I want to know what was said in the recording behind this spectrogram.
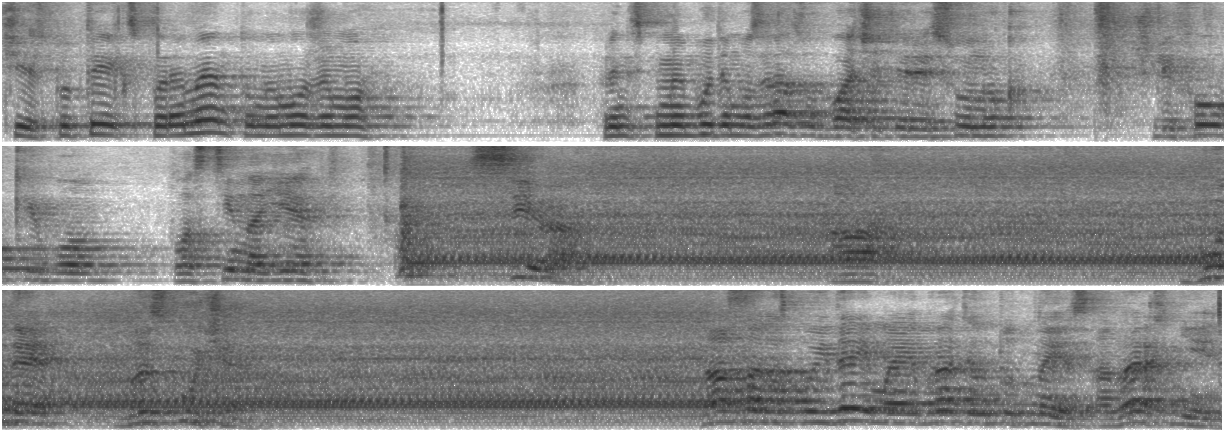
чистоти експерименту ми можемо, в принципі, ми будемо зразу бачити рисунок шліфовки, бо пластина є сіра, а буде блискуча. Нас зараз, по ідеї, має брати отут низ, а верхній.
